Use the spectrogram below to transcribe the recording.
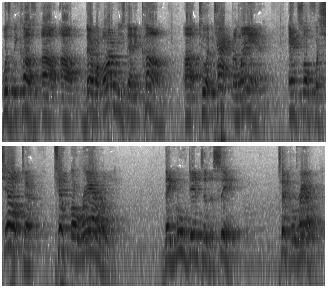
was because uh, uh, there were armies that had come uh, to attack the land. And so, for shelter, temporarily, they moved into the city. Temporarily.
